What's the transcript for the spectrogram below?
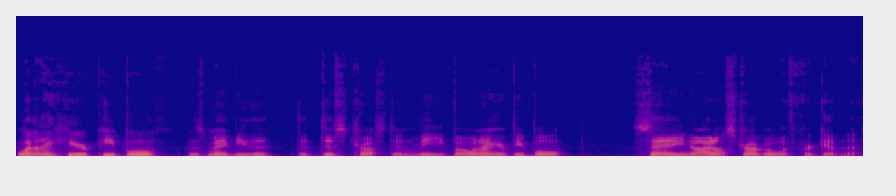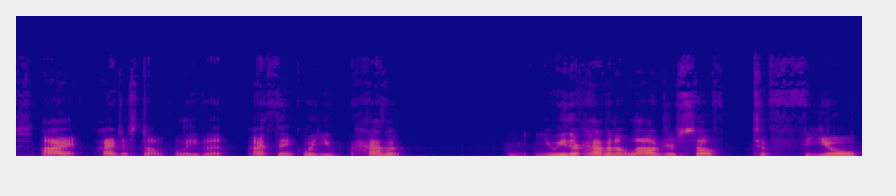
When I hear people, this may be the the distrust in me, but when I hear people say, you know, I don't struggle with forgiveness, I I just don't believe it. I think well, you haven't. You either haven't allowed yourself to feel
